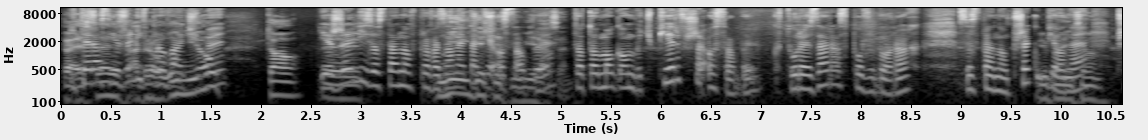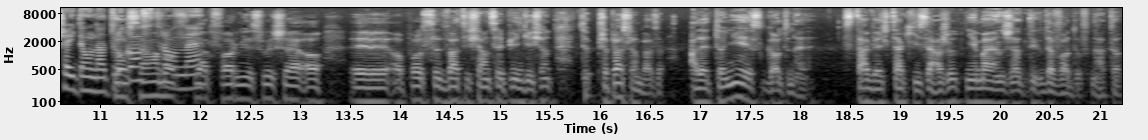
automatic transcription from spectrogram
PSL teraz, jeżeli wprowadzimy- to Jeżeli zostaną nie wprowadzane idziecie takie osoby, to to mogą być pierwsze osoby, które zaraz po wyborach zostaną przekupione, przejdą na To drugą samo w stronę. Platformie słyszę o, y, o Polsce 2050. To, przepraszam bardzo, ale to nie jest godne stawiać taki zarzut, nie mając żadnych dowodów na to.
